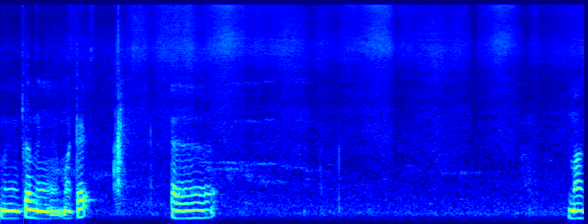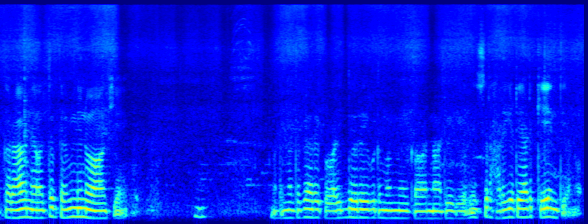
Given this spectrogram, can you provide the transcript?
මේක මේ මට මා කරා නැවත පැමිණෙනවා කියන මට මතකයි අර වෛද්‍යවරයෙකුට මම මේ කාරණා ටික කියන්නේ ඉස්සර හරියට යාට කේන්ති යනවා.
